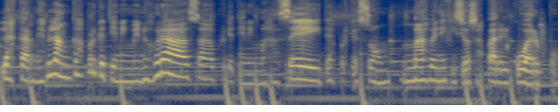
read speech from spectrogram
las carnes blancas porque tienen menos grasa, porque tienen más aceites, porque son más beneficiosas para el cuerpo.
